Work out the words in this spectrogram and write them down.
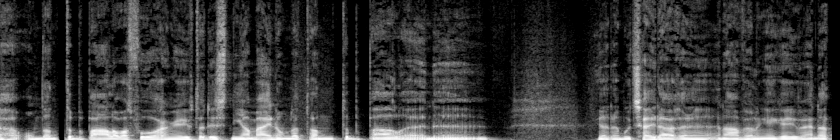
ja, om dan te bepalen wat voorrang heeft, dat is niet aan mij om dat dan te bepalen. En eh, ja, dan moet zij daar eh, een aanvulling in geven. En dat,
